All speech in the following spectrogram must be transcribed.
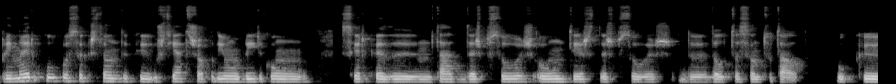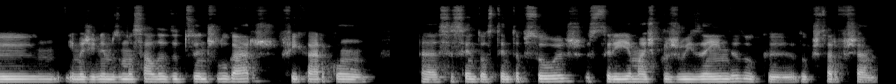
primeiro colocou-se a questão de que os teatros só podiam abrir com cerca de metade das pessoas ou um terço das pessoas de, da lotação total. O que, imaginemos uma sala de 200 lugares, ficar com a 60 ou 70 pessoas seria mais prejuízo ainda do que, do que estar fechado.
